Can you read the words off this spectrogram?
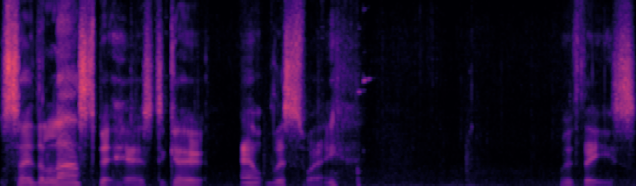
So the last bit here is to go out this way with these.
